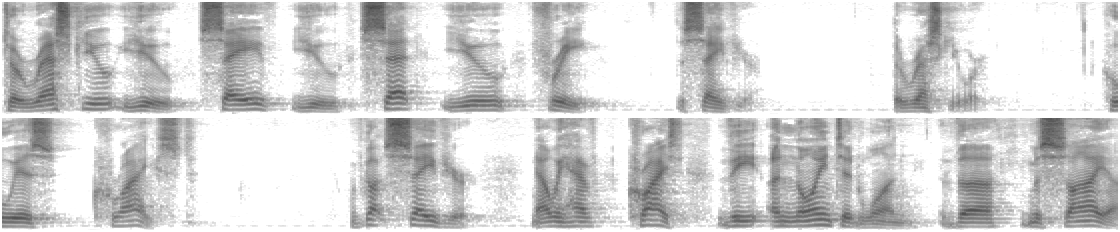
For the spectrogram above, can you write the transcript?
to rescue you, save you, set you free. The Savior, the rescuer, who is Christ. We've got Savior. Now we have Christ, the anointed one, the Messiah.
